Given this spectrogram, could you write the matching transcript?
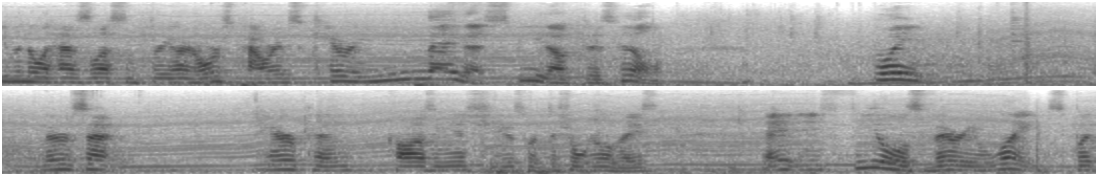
even though it has less than 300 horsepower, it's carrying mega speed up this hill. Wait. There's that hairpin causing issues with the short wheelbase. It, it feels very light, but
